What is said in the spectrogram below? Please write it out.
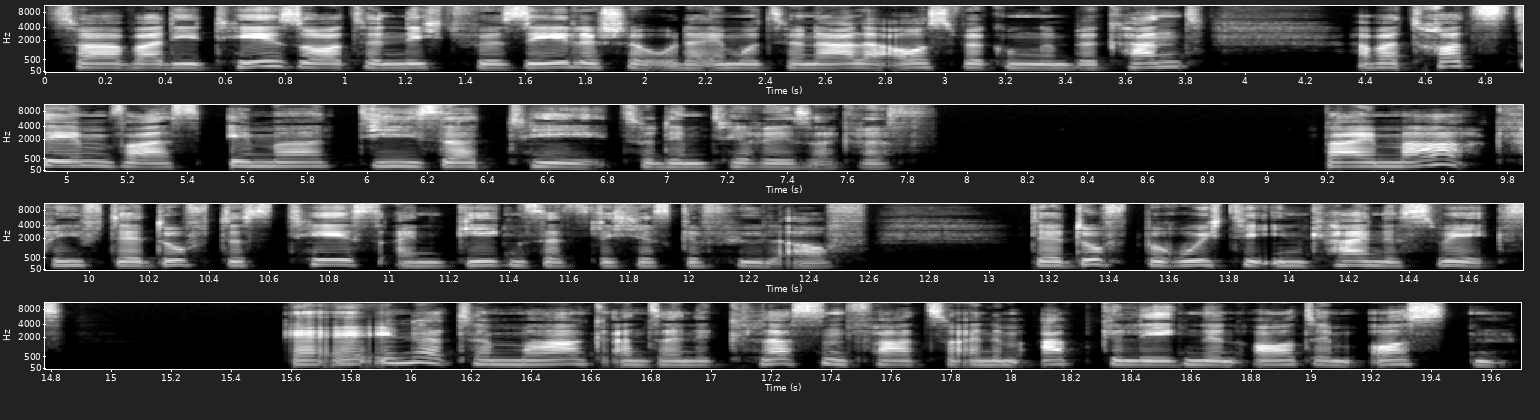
Zwar war die Teesorte nicht für seelische oder emotionale Auswirkungen bekannt, aber trotzdem war es immer dieser Tee, zu dem Theresa griff. Bei Mark rief der Duft des Tees ein gegensätzliches Gefühl auf. Der Duft beruhigte ihn keineswegs. Er erinnerte Mark an seine Klassenfahrt zu einem abgelegenen Ort im Osten,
